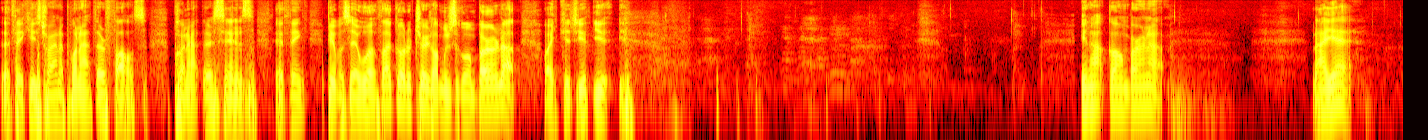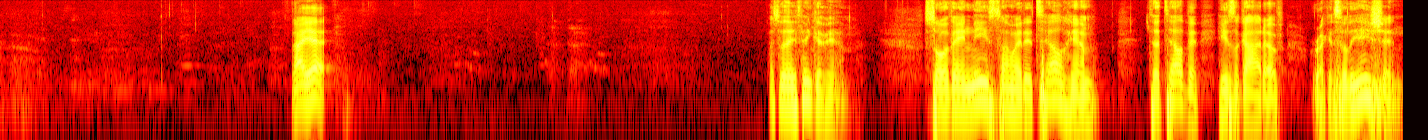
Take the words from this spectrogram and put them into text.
They think he's trying to point out their faults, point out their sins. They think people say, well, if I go to church, I'm just going to burn up. Like, because you, you, you're not going to burn up. Not yet. Not yet. That's what they think of him. So they need somebody to tell him, to tell them he's a God of reconciliation.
